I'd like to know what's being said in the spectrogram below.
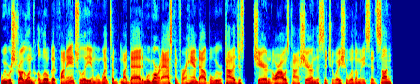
we were struggling a little bit financially and we went to my dad and we weren't asking for a handout, but we were kind of just sharing, or I was kind of sharing the situation with him. And he said, Son,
